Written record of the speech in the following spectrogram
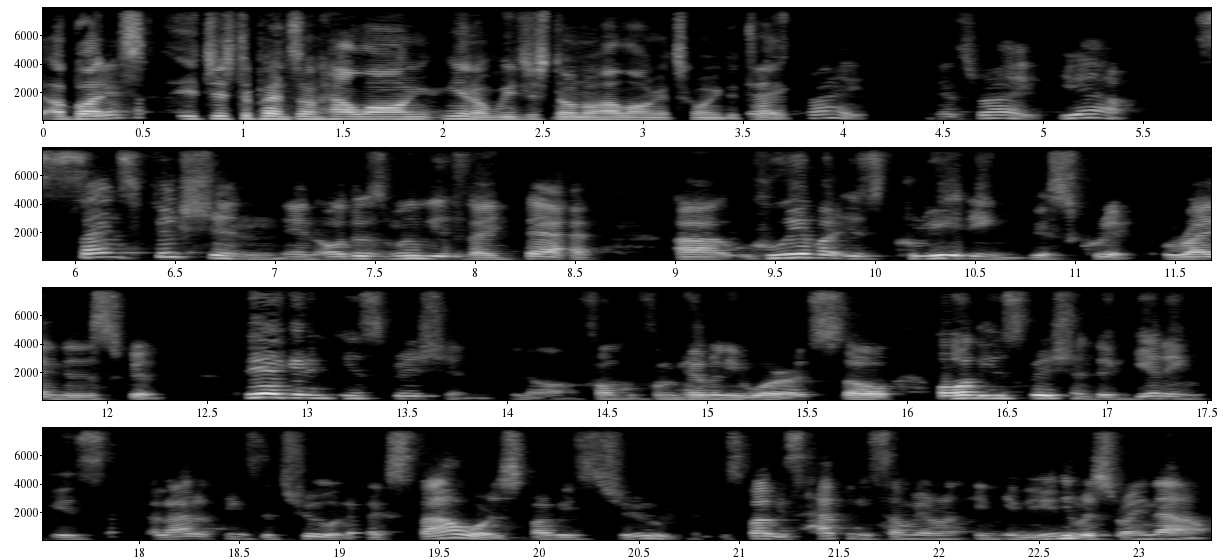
uh, but Yeah. it just depends on how long, you know, we just don't know how long it's going to take. That's right. That's right. Yeah. Science fiction and all those movies like that, uh, whoever is creating the script writing the script, they're getting inspiration, you know, from, from heavenly words. So all the inspiration they're getting is a lot of things are true. Like Star Wars probably is true. It's probably is happening somewhere in, in the universe right now.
